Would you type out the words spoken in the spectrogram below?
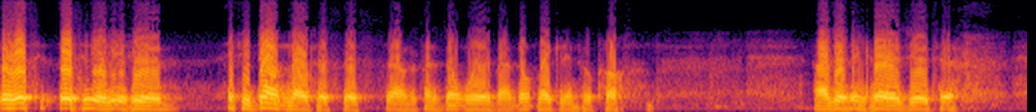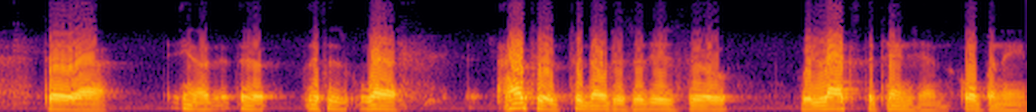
So this, this, if you if you don't notice this sound offense, don't worry about it. Don't make it into a problem. I just encourage you to to uh, you know to, this is where how to to notice it is to relax the tension, opening.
